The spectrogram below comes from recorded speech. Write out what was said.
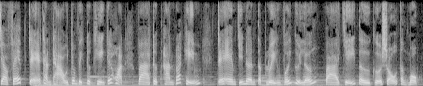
Cho phép trẻ thành thạo trong việc thực hiện kế hoạch và thực hành thoát hiểm. Trẻ em chỉ nên tập luyện với người lớn và chỉ từ cửa sổ tầng 1.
